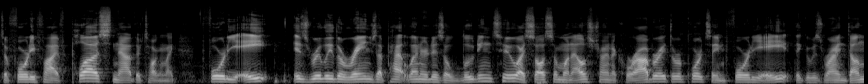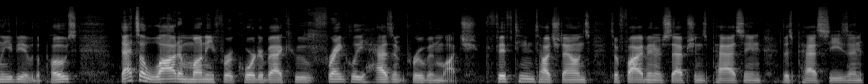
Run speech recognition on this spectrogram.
to 45 plus. Now they're talking like 48 is really the range that Pat Leonard is alluding to. I saw someone else trying to corroborate the report saying 48. I think it was Ryan Dunleavy of the Post. That's a lot of money for a quarterback who, frankly, hasn't proven much. 15 touchdowns to five interceptions passing this past season.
